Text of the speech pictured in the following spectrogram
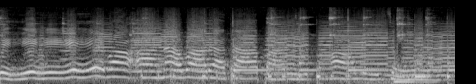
देवा अनवरता परिपालितो।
